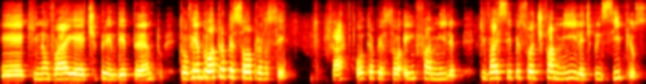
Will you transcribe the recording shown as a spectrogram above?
é, que não vai é, te prender tanto. Tô vendo outra pessoa para você tá? Outra pessoa em família, que vai ser pessoa de família, de princípios,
